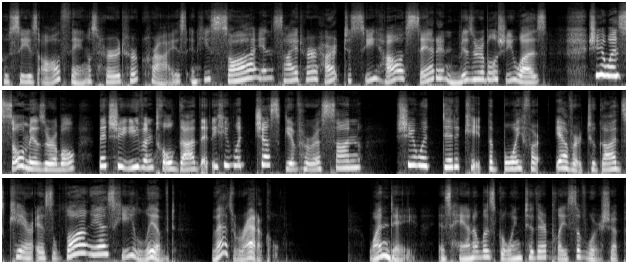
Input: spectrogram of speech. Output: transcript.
who sees all things, heard her cries, and he saw inside her heart to see how sad and miserable she was. She was so miserable that she even told God that he would just give her a son, she would dedicate the boy forever to God's care as long as he lived. That's radical. One day, as Hannah was going to their place of worship,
